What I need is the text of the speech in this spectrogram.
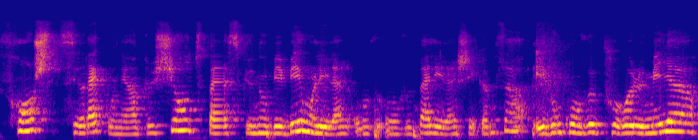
franche, c'est vrai qu'on est un peu chiante parce que nos bébés, on ne on veut, pas les lâcher comme ça. Et donc, on veut pour eux le meilleur.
